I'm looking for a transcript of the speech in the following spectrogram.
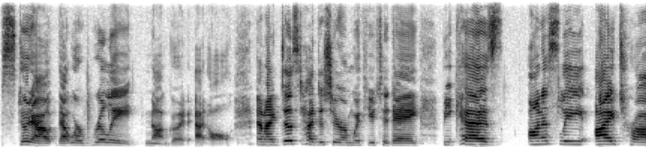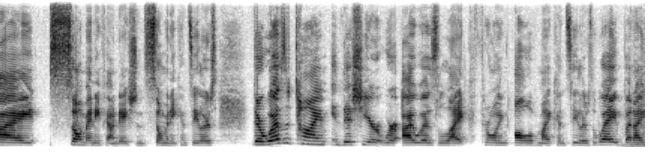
stood out that were really not good at all. And I just had to share them with you today because honestly, I try so many foundations, so many concealers. There was a time in this year where I was like throwing all of my concealers away, but I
